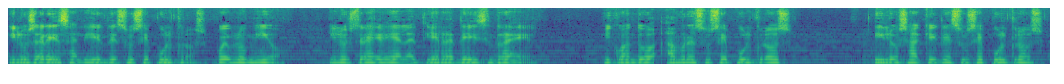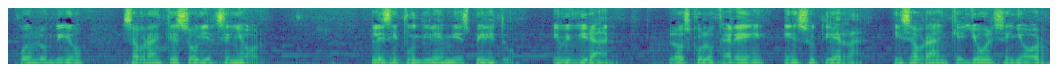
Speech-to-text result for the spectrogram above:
y los haré salir de sus sepulcros, pueblo mío, y los traeré a la tierra de Israel. Y cuando abra sus sepulcros, y los saque de sus sepulcros, pueblo mío, sabrán que soy el Señor. Les infundiré mi espíritu, y vivirán, los colocaré en su tierra, y sabrán que yo el Señor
